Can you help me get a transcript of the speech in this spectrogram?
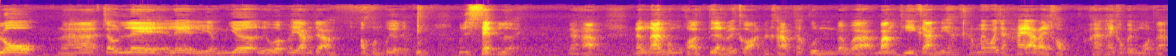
โลกนะฮะเจ้าเล่เล่เหลี่ยมเยอะ หรือว่าพยายามจะเอาเอาผลประโยชน์จากคุณคุณจะเสร็จเลยนะครับ ดังนั้นผมขอเตือนไว้ก่อนนะครับ ถ้าคุณแบบว่าบางทีการที่ไม่ว่าจะให้อะไรเขาให้ให้เขาไปหมดอะ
